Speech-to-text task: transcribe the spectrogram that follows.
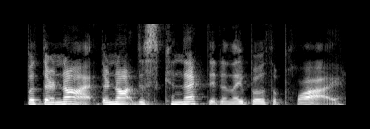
but they're not. They're not disconnected and they both apply.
